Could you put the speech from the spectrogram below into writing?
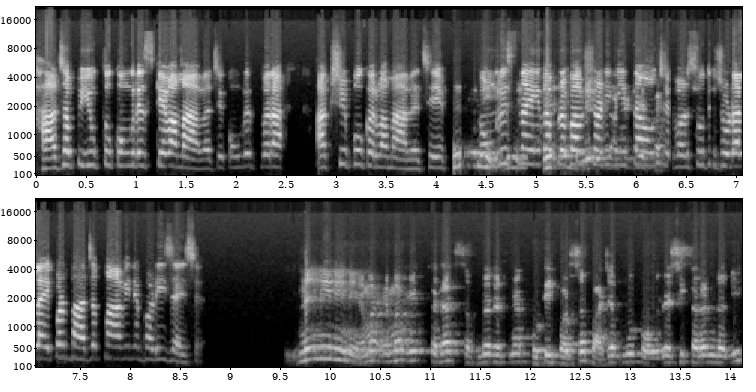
ભાજપ યુક્ત કોંગ્રેસ કહેવામાં આવે છે કોંગ્રેસ દ્વારા આક્ષેપો કરવામાં આવે છે. કોંગ્રેસના એવા પ્રભાવશાળી નેતાઓ છે વર્ષોથી જોડાયેલા એ પણ ભાજપમાં આવીને ભળી જાય છે. નહીં નહીં નહીં એમાં એમાં એક કદાચ શબ્દ રચના ખોટી પડશે. ભાજપનું કોંગ્રેસીકરણ નથી.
